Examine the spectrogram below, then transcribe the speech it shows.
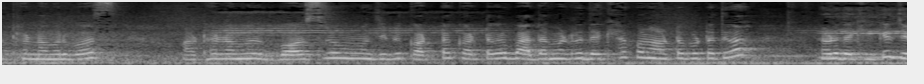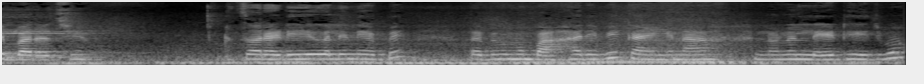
अठर नंबर बस अठर नम्बर बस्रु मि कटक कटक बादम देखिया अटोपटो हेर्नु देखिक अछ रेडी गा एउकिना नै लेट हु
